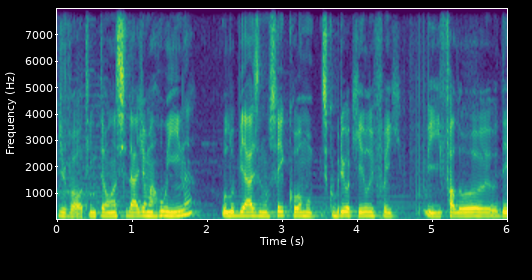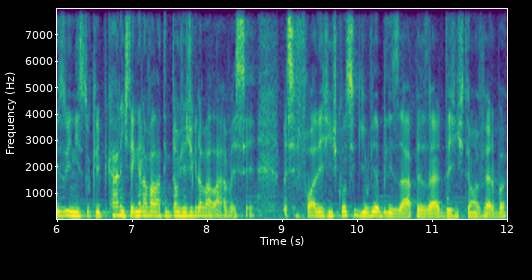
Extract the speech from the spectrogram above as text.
de volta. Então a cidade é uma ruína. O Lubiase, não sei como, descobriu aquilo e foi e falou desde o início do clipe, cara, a gente tem que gravar lá, tem que dar um jeito de gravar lá, vai ser, vai ser foda. E a gente conseguiu viabilizar, apesar da gente ter uma verba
